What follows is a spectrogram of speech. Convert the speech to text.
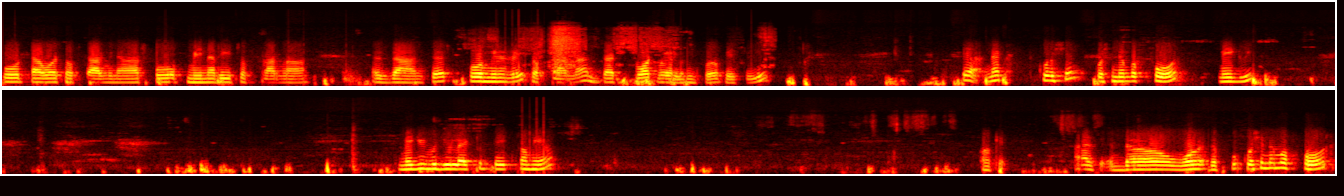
Four towers of Charminar, four minarets of Charminar is the answer. Four minarets of Charminar. That's what we are looking for basically. Yeah, next question. Question number four. Meghavi. Meghavi, would you like to take from here? Okay. As the the question number four,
